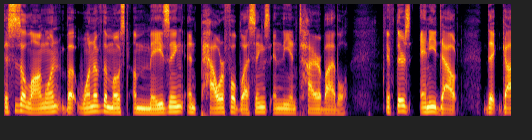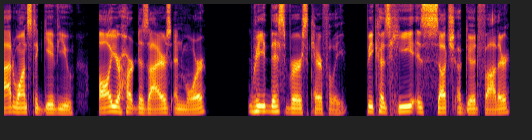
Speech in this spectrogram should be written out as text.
This is a long one, but one of the most amazing and powerful blessings in the entire Bible. If there's any doubt that God wants to give you all your heart desires and more, read this verse carefully because He is such a good Father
